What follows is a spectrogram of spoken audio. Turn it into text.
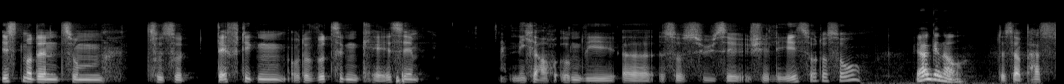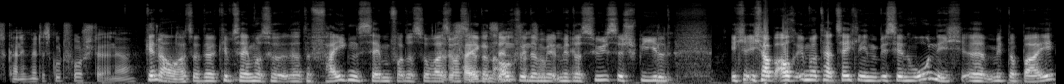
Isst man denn zum, zu so deftigen oder würzigen Käse nicht auch irgendwie äh, so süße Gelees oder so? Ja, genau. Deshalb passt, kann ich mir das gut vorstellen, ja. Genau, Stimmt. also da gibt es ja immer so der Feigensenf oder sowas, oder was ja dann auch wieder so mit, mit, der Süße spielt. Mhm. Ich, ich habe auch immer tatsächlich ein bisschen Honig äh, mit dabei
